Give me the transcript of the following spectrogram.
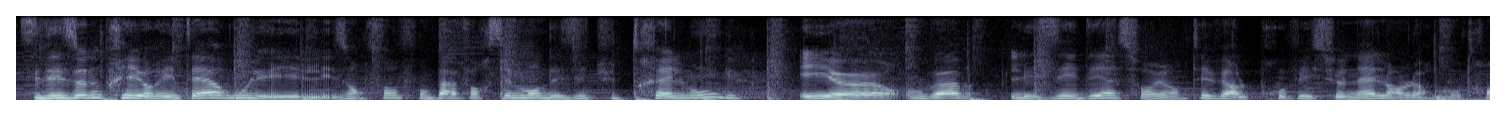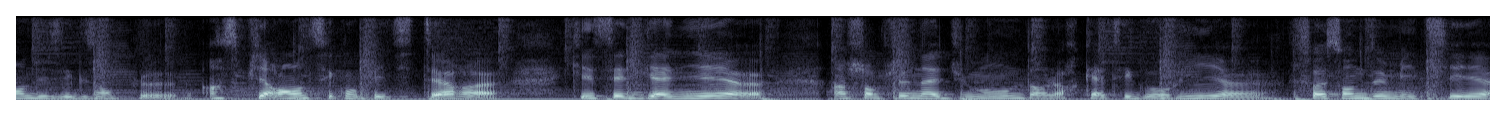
C'est des zones prioritaires où les, enfants ne font pas forcément des études très longues et euh, on va les aider à s'orienter vers le professionnel en leur montrant des exemples inspirants de ces compétiteurs euh, qui essaient de gagner un championnat du monde dans leur catégorie, 62 métiers.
